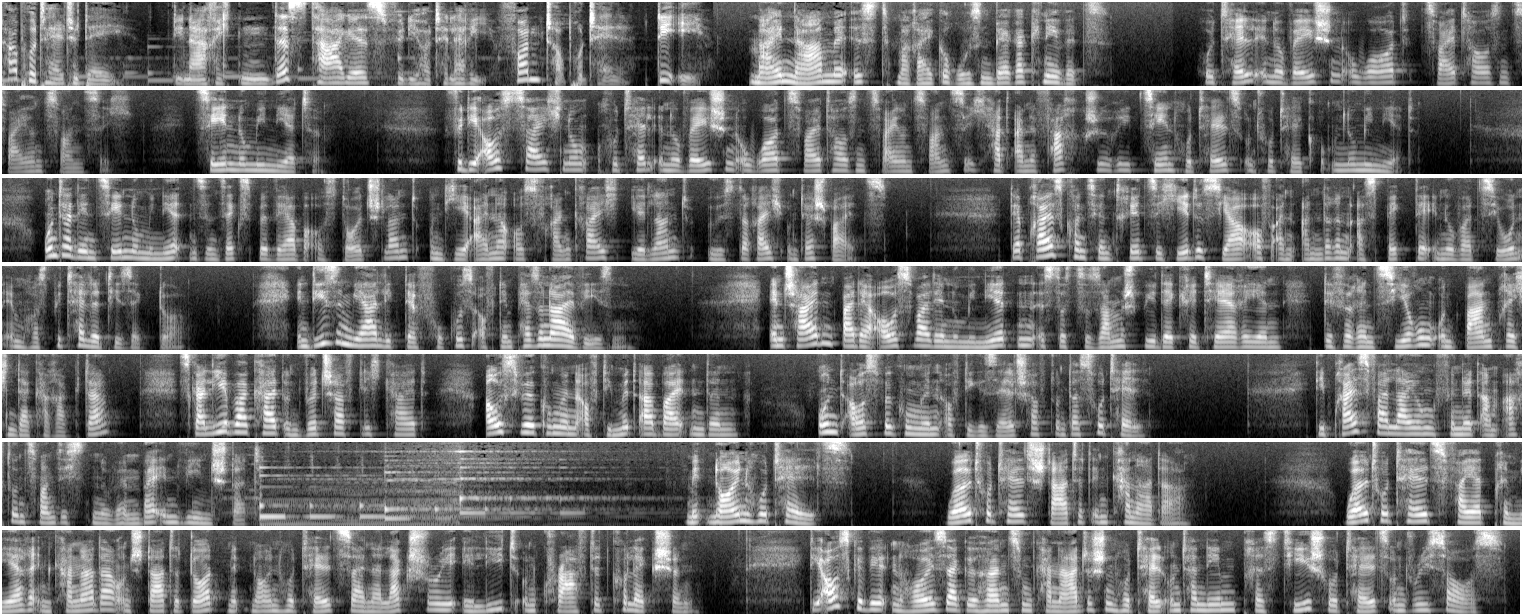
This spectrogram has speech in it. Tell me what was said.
Top Hotel Today. Die Nachrichten des Tages für die Hotellerie von tophotel.de. Mein Name ist Mareike Rosenberger-Knewitz. Hotel Innovation Award 2022. Zehn Nominierte. Für die Auszeichnung Hotel Innovation Award 2022 hat eine Fachjury zehn Hotels und Hotelgruppen nominiert. Unter den zehn Nominierten sind sechs Bewerber aus Deutschland und je einer aus Frankreich, Irland, Österreich und der Schweiz. Der Preis konzentriert sich jedes Jahr auf einen anderen Aspekt der Innovation im Hospitality-Sektor. In diesem Jahr liegt der Fokus auf dem Personalwesen. Entscheidend bei der Auswahl der Nominierten ist das Zusammenspiel der Kriterien Differenzierung und bahnbrechender Charakter, Skalierbarkeit und Wirtschaftlichkeit, Auswirkungen auf die Mitarbeitenden und Auswirkungen auf die Gesellschaft und das Hotel. Die Preisverleihung findet am 28. November in Wien statt. Mit neun Hotels. World Hotels startet in Kanada. World Hotels feiert Premiere in Kanada und startet dort mit neun Hotels seiner Luxury Elite und Crafted Collection. Die ausgewählten Häuser gehören zum kanadischen Hotelunternehmen Prestige Hotels und Resorts.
